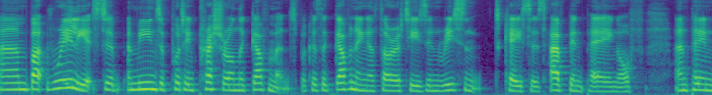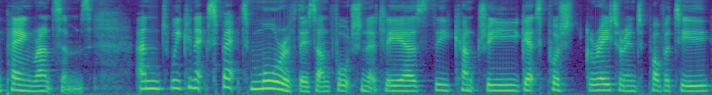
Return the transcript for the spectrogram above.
um, but really, it's a, a, means of putting pressure on the government because the governing authorities in recent cases have been paying off and been paying ransoms. And we can expect more of this, unfortunately, as the country gets pushed greater into poverty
